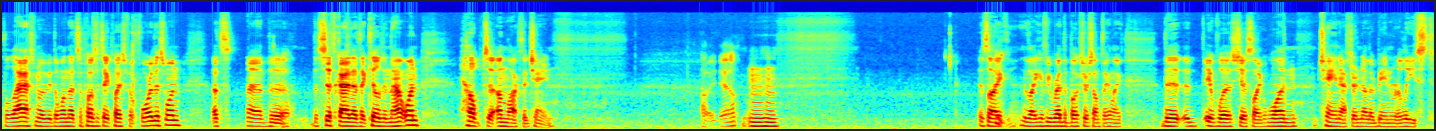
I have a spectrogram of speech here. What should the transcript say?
the last movie, the one that's supposed to take place before this one, that's uh, the Yeah. the Sith guy that they killed in that one helped to unlock the chain. oh yeah, Mm-hmm. It's like like if you read the books or something like the it was just like one chain after another being released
